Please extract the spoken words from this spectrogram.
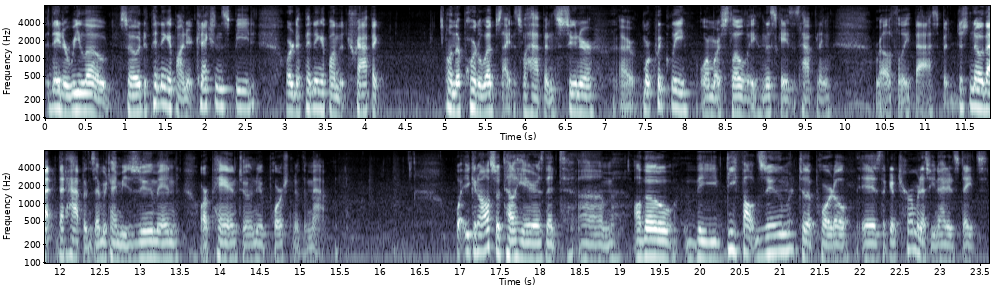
the data reload. So depending upon your connection speed or depending upon the traffic on the portal website, this will happen sooner, uh, more quickly, or more slowly. In this case, it's happening relatively fast. But just know that that happens every time you zoom in or pan to a new portion of the map. What you can also tell here is that um, although the default zoom to the portal is the conterminous United States,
